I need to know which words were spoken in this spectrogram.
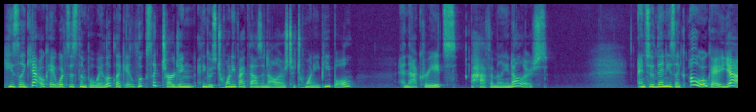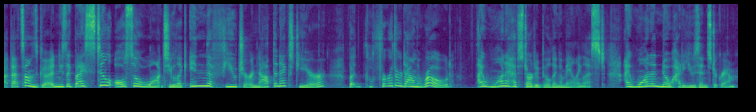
he's like, "Yeah, okay, what's the simple way look like? It looks like charging, I think it was $25,000 to 20 people, and that creates a half a million dollars." And so then he's like, oh, okay, yeah, that sounds good. And he's like, but I still also want to, like, in the future, not the next year, but further down the road, I want to have started building a mailing list. I want to know how to use Instagram.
